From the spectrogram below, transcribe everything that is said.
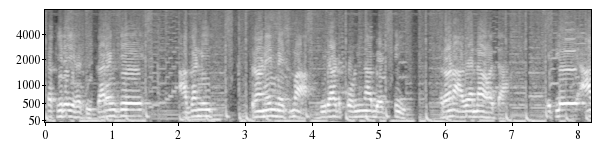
ટકી રહી હતી. કારણ કે આગળની ત્રણેય મેચમાં વિરાટ કોહલીના બેટથી રન આવ્યા ન હતા. એટલે આ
